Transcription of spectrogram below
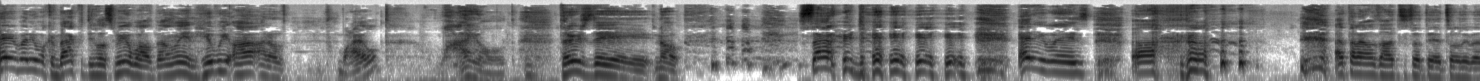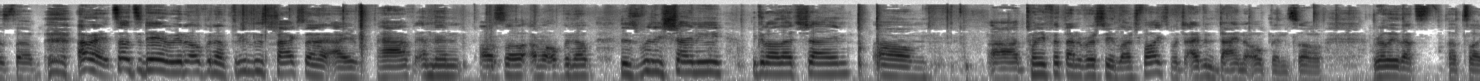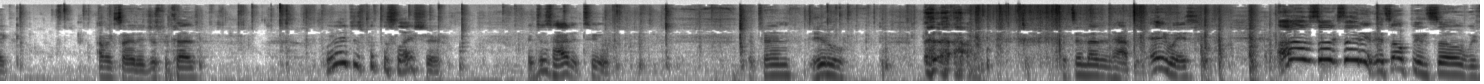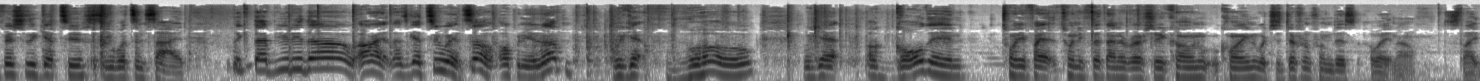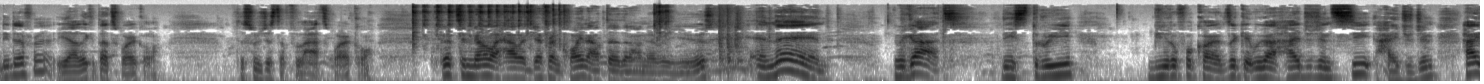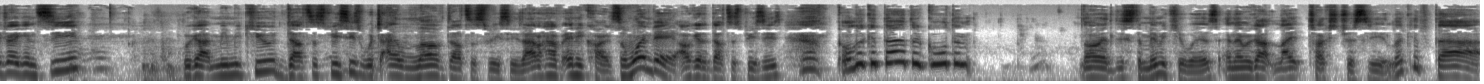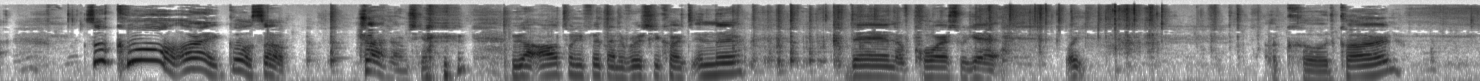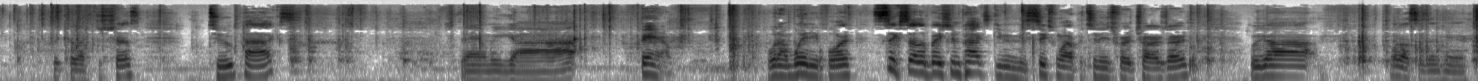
Hey everybody, welcome back with the host me, Wild Bellamy, and here we are on a wild, wild Thursday. No, Saturday. Anyways, uh, I thought I was on to something. I totally messed up. All right, so today we're gonna open up three loose packs that I have, and then also I'm gonna open up this really shiny. Look at all that shine. Um, uh, 25th anniversary lunchbox, which I've been dying to open. So, really, that's that's like, I'm excited just because. Where did I just put the slicer? I just had it too. Pretend, ew. Pretend that didn't happen. Anyways, I'm so excited. It's open, so we officially get to see what's inside. Look at that beauty, though. All right, let's get to it. So, opening it up, we get, whoa, we get a golden 25, 25th anniversary coin, coin, which is different from this. Oh, wait, no. Slightly different? Yeah, look at that sparkle. This one's just a flat sparkle. Good to know I have a different coin out there that I'll never use. And then we got these three beautiful cards. Look at, we got Hydrogen C, Hydrogen, Hydreigon C. We got Mimikyu, Delta Species, which I love Delta Species. I don't have any cards. So one day I'll get a Delta Species. Oh, look at that. They're golden. Oh, at least the Mimikyu is. And then we got Light Toxtricity. Look at that. So cool. All right, cool. So, trash. I'm just kidding. we got all 25th anniversary cards in there. Then, of course, we get wait, a code card. The collector's chest. Two packs. Then we got, bam, what I'm waiting for. Six celebration packs, giving me six more opportunities for a Charizard. We got, what else is in here?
